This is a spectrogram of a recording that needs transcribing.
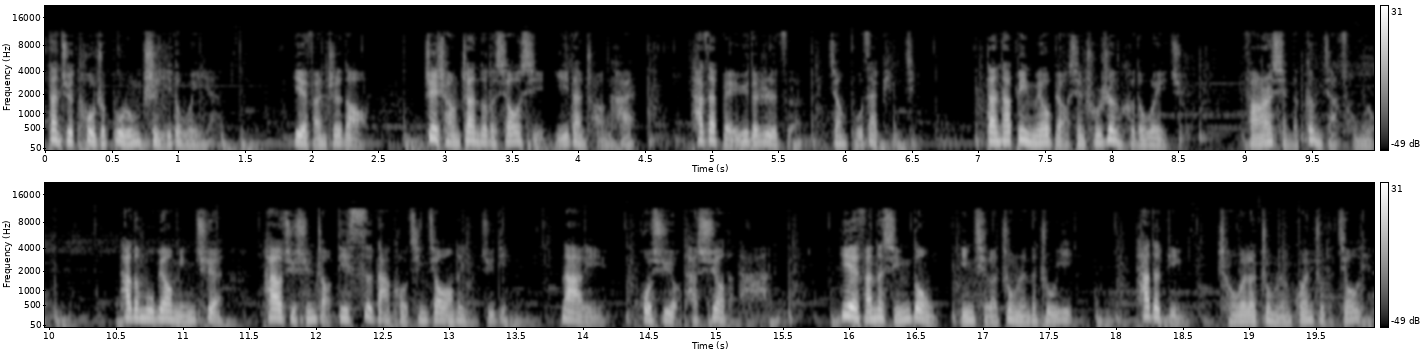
但却透着不容置疑的威严。叶凡知道，这场战斗的消息一旦传开，他在北域的日子将不再平静。但他并没有表现出任何的畏惧，反而显得更加从容。他的目标明确，他要去寻找第四大寇青蛟王的隐居地，那里或许有他需要的答案。叶凡的行动引起了众人的注意，他的鼎成为了众人关注的焦点。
